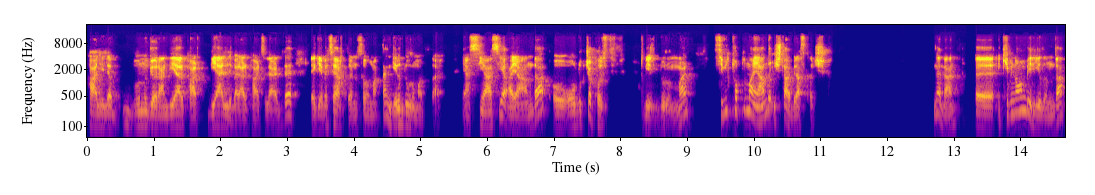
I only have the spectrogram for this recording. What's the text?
Haliyle bunu gören diğer part, diğer liberal partiler de LGBT haklarını savunmaktan geri durmadılar. Yani siyasi ayağında o, oldukça pozitif bir durum var. Sivil toplum ayağında işler biraz karışık. Neden? Ee, 2011 yılında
